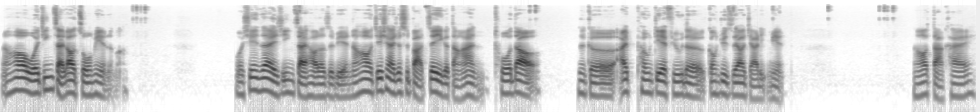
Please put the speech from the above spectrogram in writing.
然后我已经载到桌面了嘛。我现在已经载好了这边，然后接下来就是把这一个档案拖到那个 iPhone DFU 的工具资料夹里面，然后打开，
